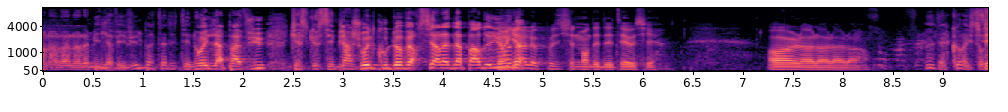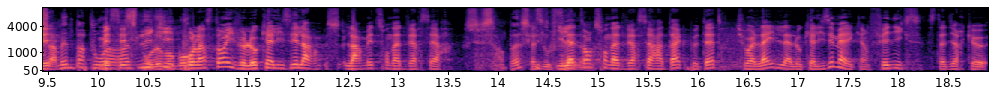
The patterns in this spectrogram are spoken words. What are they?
Oh là là là là, mais il l'avait vu le bata DT Non, il l'a pas vu. Qu'est-ce que c'est bien joué le coup de l'overseer là de la part de Yoon. regarde le positionnement des DT aussi. Oh là là là là. Ah, D'accord, il s'en sert même pas pour Mais un c'est race pour le sneaky. moment. Pour l'instant, il veut localiser l'arm- l'armée de son adversaire. C'est sympa ce Parce qu'il nous fait. là. attend que son adversaire attaque, peut-être. Tu vois, là, il l'a localisé, mais avec un phénix. C'est-à-dire que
